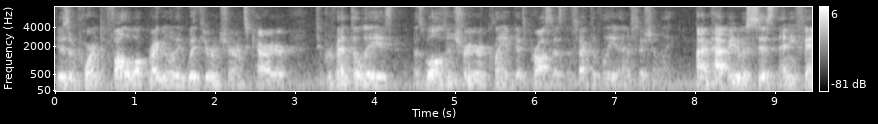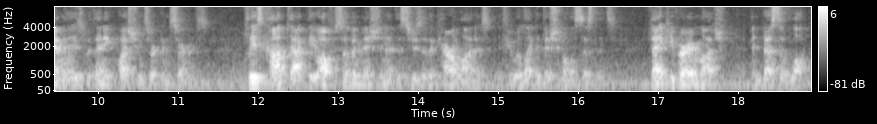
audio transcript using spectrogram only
it is important to follow up regularly with your insurance carrier to prevent delays as well as ensure your claim gets processed effectively and efficiently. I am happy to assist any families with any questions or concerns. Please contact the Office of Admission at the SUWS of the Carolinas if you would like additional assistance. Thank you very much and best of luck.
